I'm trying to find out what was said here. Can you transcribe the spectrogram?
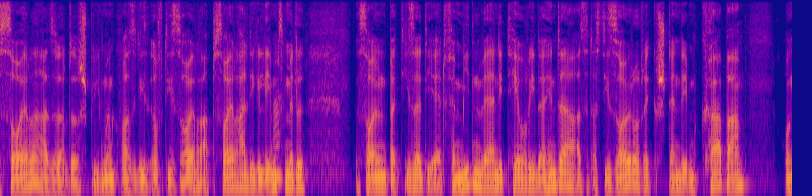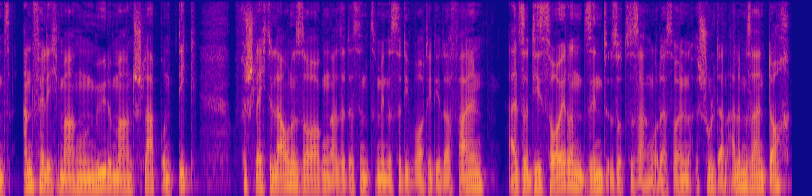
Säure, also da, da spielt man quasi auf die Säure ab, säurehaltige Lebensmittel. Ah sollen bei dieser Diät vermieden werden. Die Theorie dahinter, also dass die Säurerückstände im Körper uns anfällig machen, müde machen, schlapp und dick, für schlechte Laune sorgen. Also das sind zumindest so die Worte, die da fallen. Also die Säuren sind sozusagen oder sollen schuld an allem sein. Doch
